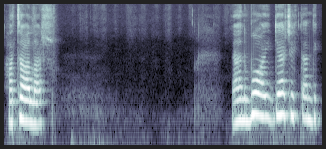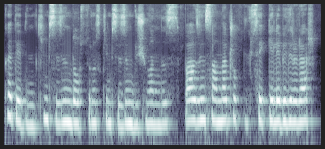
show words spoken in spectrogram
hatalar. Yani bu ay gerçekten dikkat edin. Kim sizin dostunuz, kim sizin düşmanınız. Bazı insanlar çok yüksek gelebilirler.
